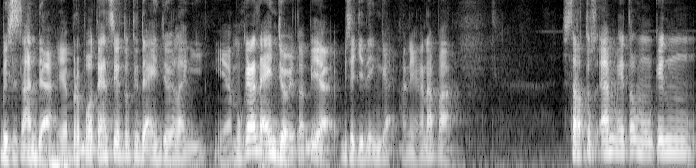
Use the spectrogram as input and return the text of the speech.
bisnis Anda. ya Berpotensi untuk tidak enjoy lagi. Ya Mungkin Anda enjoy, tapi ya bisa jadi enggak. Kan ya Kenapa? 100M itu mungkin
